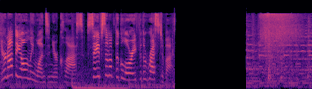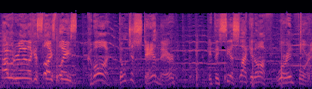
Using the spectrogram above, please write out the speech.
You're not the only ones in your class. Save some of the glory for the rest of us. I would really like a slice, please! Come on, don't just stand there. If they see us slacking off, we're in for it.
